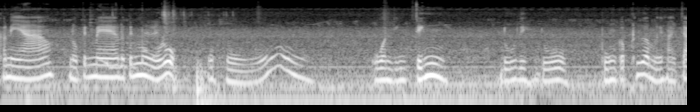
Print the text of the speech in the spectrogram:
ข้าวเหนียวหนูเป็นแมวหรือเป็นหมูลูกโอ้โหอ้วนจริงๆ ดูดิ ดูพุงกระเพื่อมเลยหายใจ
